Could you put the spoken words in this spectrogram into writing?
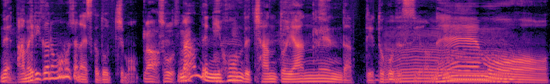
ね、アメリカのものじゃないですか、どっちも。あそうですね、なんで日本でちゃんとやんねえんだっていうとこですよね、も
